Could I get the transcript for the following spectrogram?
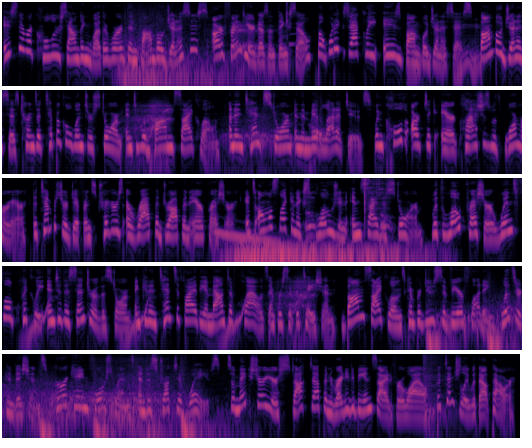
Is there a cooler sounding weather word than bombogenesis? Our friend here doesn't think so. But what exactly is bombogenesis? Mm-hmm. Bombogenesis turns a typical winter storm into a bomb cyclone, an intense storm in the mid latitudes. When cold Arctic air clashes with warmer air, the temperature difference triggers a rapid drop in air pressure. It's almost like an explosion inside the storm. With low pressure, winds flow quickly into the center of the storm and can intensify the amount of clouds and precipitation. Bomb cyclones can produce severe flooding, blizzard conditions, hurricane force winds, and destructive waves. So make sure you're stocked up and ready to be inside for a while, potentially without power.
